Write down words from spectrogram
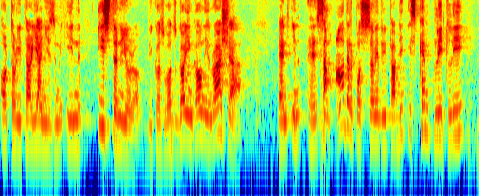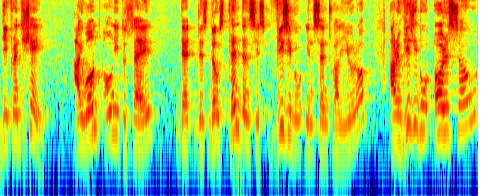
authoritarianism in Eastern Europe, because what's going on in Russia and in uh, some other post-Soviet republic is completely different shape. I want only to say that this, those tendencies visible in Central Europe are visible also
